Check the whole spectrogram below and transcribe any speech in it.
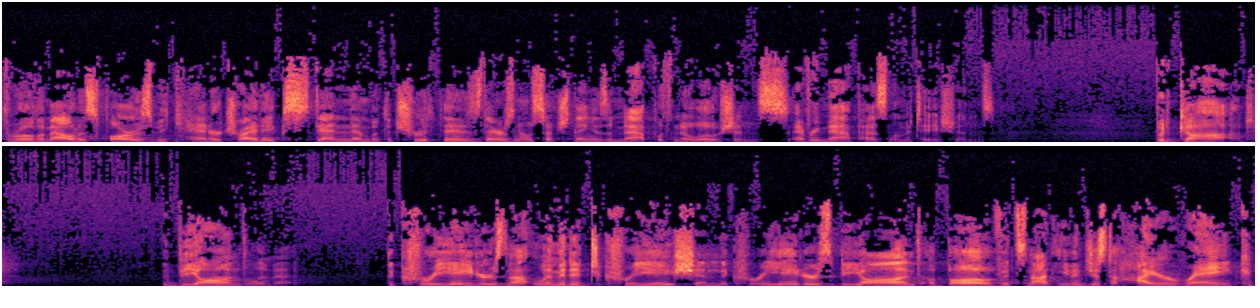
throw them out as far as we can or try to extend them. But the truth is, there's no such thing as a map with no oceans. Every map has limitations. But God, beyond limit, the Creator is not limited to creation. The Creator is beyond above. It's not even just a higher rank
